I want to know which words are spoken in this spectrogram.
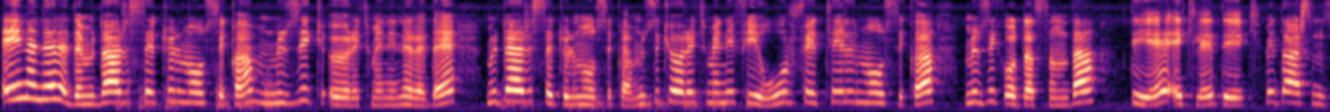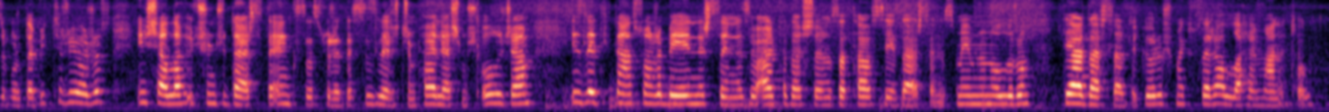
Eyne nerede? Müderrisetül musika müzik öğretmeni nerede? Müderrisetül musika müzik öğretmeni fi gurfetil musika müzik odasında diye ekledik. Ve dersimizi burada bitiriyoruz. İnşallah 3. dersi de en kısa sürede sizler için paylaşmış olacağım. İzledikten sonra beğenirseniz ve arkadaşlarınıza tavsiye ederseniz memnun olurum. Diğer derslerde görüşmek üzere. Allah'a emanet olun.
